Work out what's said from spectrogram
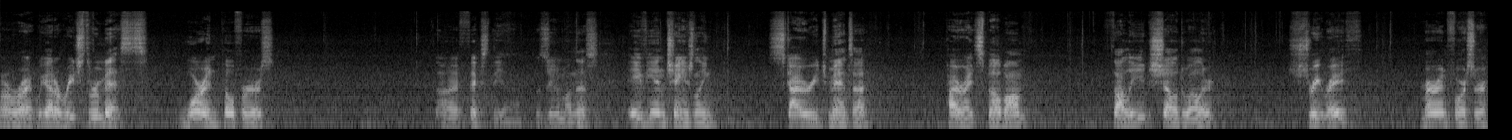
All right, we got to reach through mists. Warren Pilfers. Thought I fixed the, uh, the zoom on this. Avian Changeling. Skyreach Manta. Pyrite Spellbomb. Thallid Shell Dweller. Street Wraith. Myr Enforcer.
